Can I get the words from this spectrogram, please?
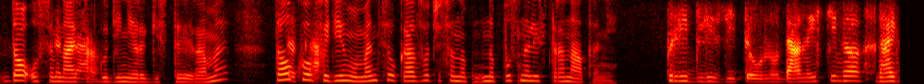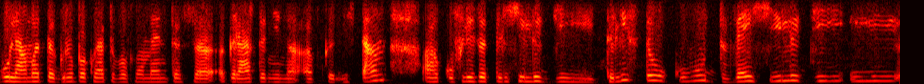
до 18 така. години регистрираме, толкова така. в един момент се оказва, че са напуснали страната ни. Приблизително, да. Наистина най-голямата група, която в момента са граждани на Афганистан, ако влизат 3300, около 2000 и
